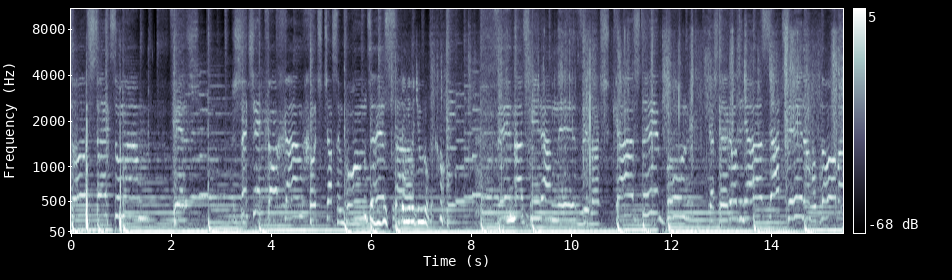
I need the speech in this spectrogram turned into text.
co w sercu mam. Wiesz, że cię kocham, choć czasem błądzę Tutaj nie sam. będzie mrówek. Chodź. Wymacz rany, wybacz każdy ból. Każdego dnia zaczynam od nowa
